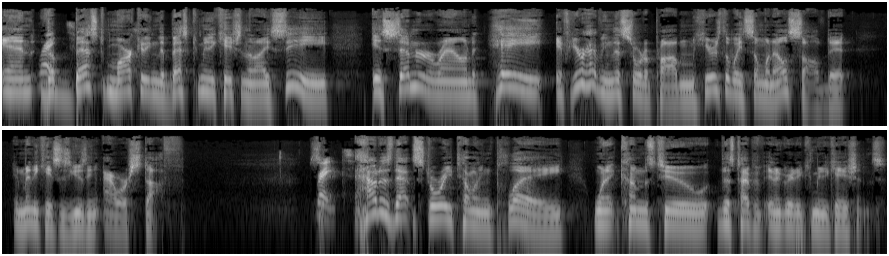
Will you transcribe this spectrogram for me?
And right. the best marketing, the best communication that I see is centered around, hey, if you're having this sort of problem, here's the way someone else solved it, in many cases using our stuff. So right. How does that storytelling play when it comes to this type of integrated communications?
